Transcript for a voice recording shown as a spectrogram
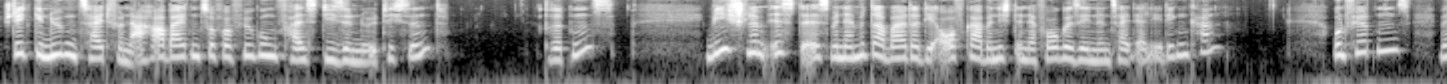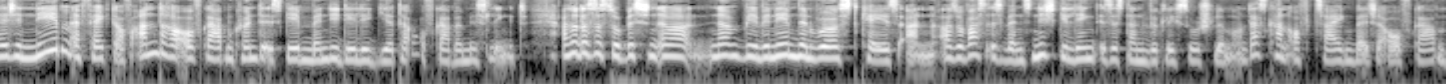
steht genügend Zeit für Nacharbeiten zur Verfügung, falls diese nötig sind? Drittens, wie schlimm ist es, wenn der Mitarbeiter die Aufgabe nicht in der vorgesehenen Zeit erledigen kann? Und viertens, welche Nebeneffekte auf andere Aufgaben könnte es geben, wenn die delegierte Aufgabe misslingt? Also das ist so ein bisschen immer, ne, wir, wir nehmen den Worst Case an. Also was ist, wenn es nicht gelingt, ist es dann wirklich so schlimm? Und das kann oft zeigen, welche Aufgaben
